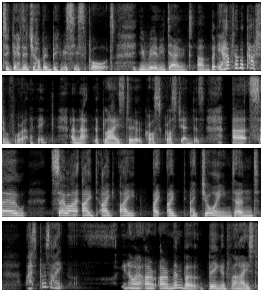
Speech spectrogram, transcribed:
to get a job in BBC Sport. You really don't. Um, but you have to have a passion for it, I think, and that applies to cross cross genders. Uh, so so I I, I I I I joined, and I suppose I, you know, I, I remember being advised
